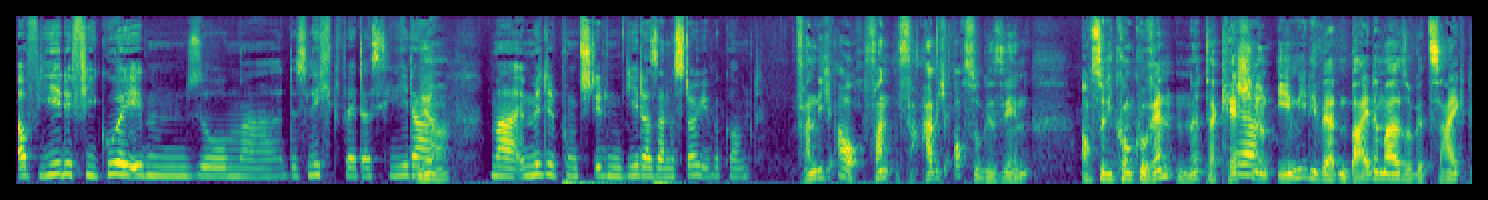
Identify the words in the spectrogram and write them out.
auf jede Figur eben so mal das Licht fällt, dass jeder Ja. mal im Mittelpunkt steht und jeder seine Story bekommt. Fand ich auch. Fand, habe ich auch so gesehen. Auch so die Konkurrenten, ne? Takeshi Ja. und Emi, die werden beide mal so gezeigt,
